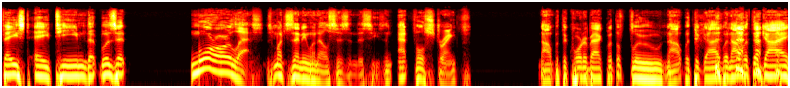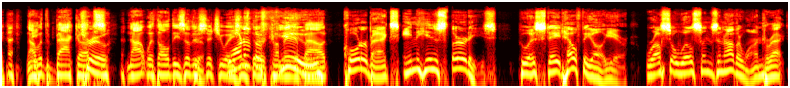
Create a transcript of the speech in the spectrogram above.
faced a team that was at more or less, as much as anyone else is in this season, at full strength, not with the quarterback with the flu, not with the guy, not with the guy, not with the backups, True. not with all these other One situations that are coming about. quarterbacks in his 30s who has stayed healthy all year. Russell Wilson's another one. Correct.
